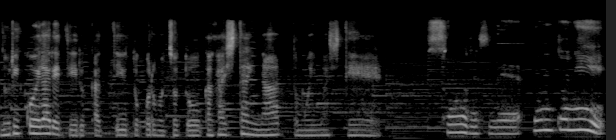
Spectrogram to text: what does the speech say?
う乗り越えられているかっていうところもちょっとお伺いしたいなと思いまして。そうですね。本当に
